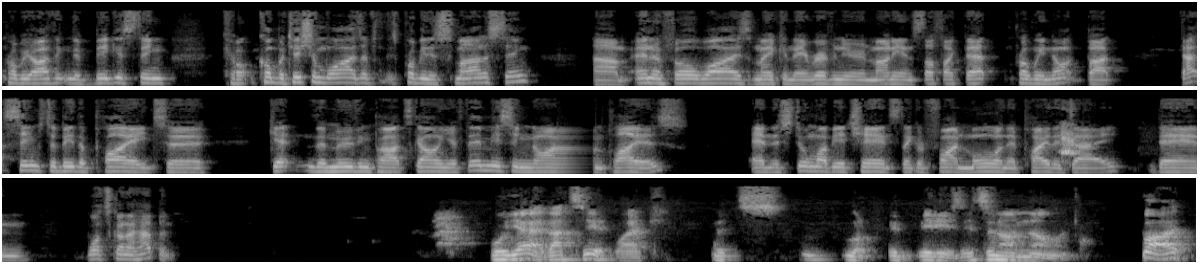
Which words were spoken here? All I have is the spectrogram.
probably I think the biggest thing co- competition wise. I think it's probably the smartest thing. Um, NFL wise, making their revenue and money and stuff like that, probably not. But that seems to be the play to get the moving parts going. If they're missing nine players, and there still might be a chance they could find more and they play the day, then what's going to happen? Well, yeah, that's it. Like, it's look, it, it is. It's an unknown, but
